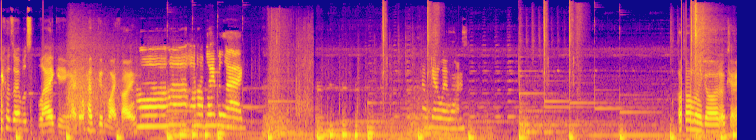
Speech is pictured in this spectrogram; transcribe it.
Because I was lagging. I don't have good Wi-Fi. Uh-huh, uh-huh, blame the lag. No getaway one. Oh my god, okay.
